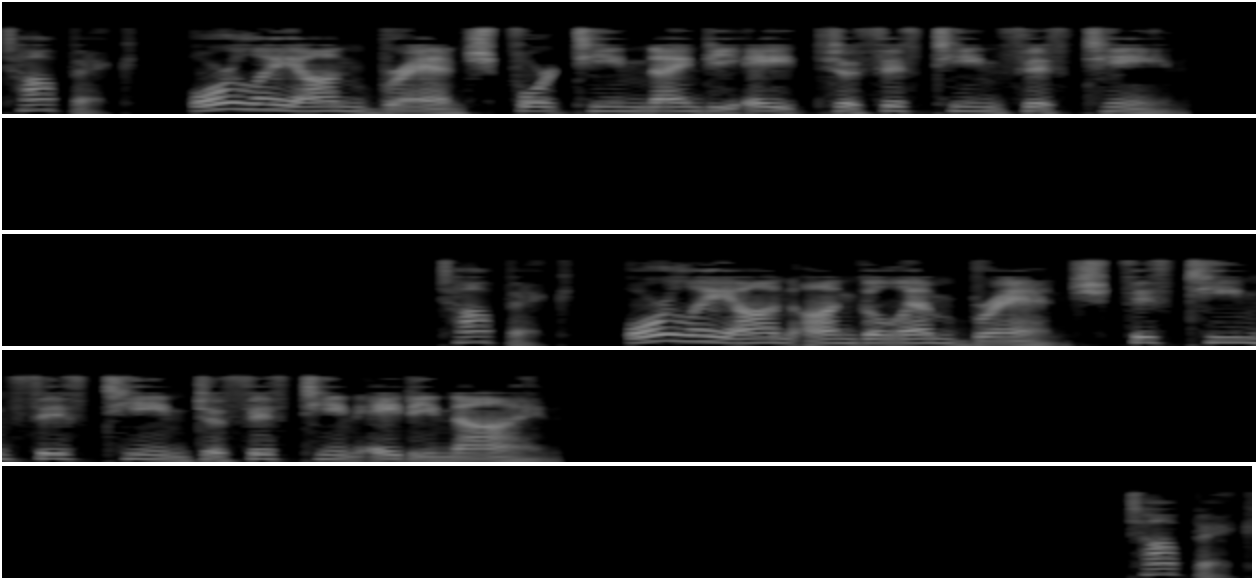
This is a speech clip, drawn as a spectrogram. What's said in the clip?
Topic: Orléans branch 1498 to 1515. Topic: Orléans Angoulême branch 1515 to 1589. Topic:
